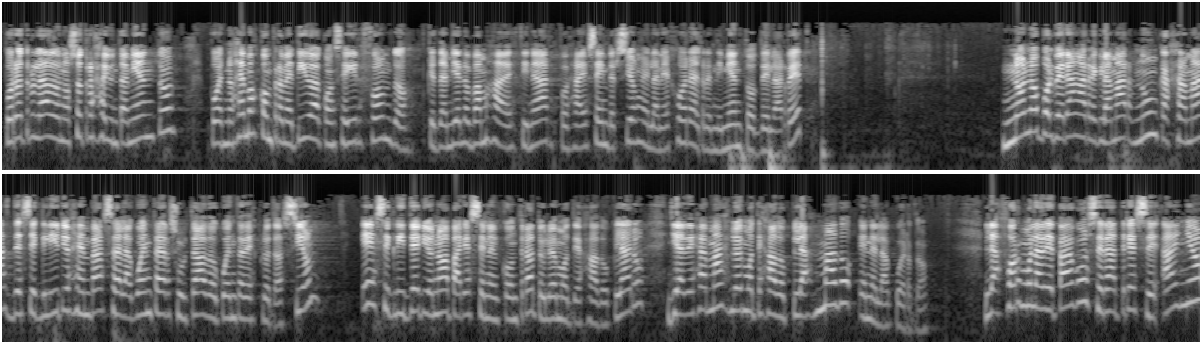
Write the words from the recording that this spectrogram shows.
Por otro lado, nosotros, ayuntamientos, pues nos hemos comprometido a conseguir fondos que también los vamos a destinar pues, a esa inversión en la mejora del rendimiento de la red. No nos volverán a reclamar nunca jamás desequilibrios en base a la cuenta de resultado o cuenta de explotación. Ese criterio no aparece en el contrato y lo hemos dejado claro y además lo hemos dejado plasmado en el acuerdo. La fórmula de pago será 13 años,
